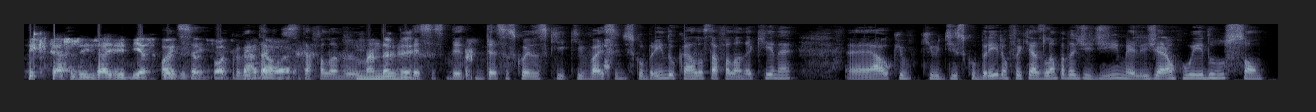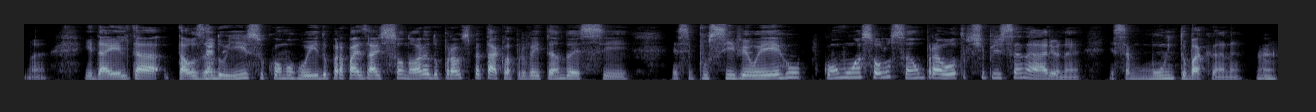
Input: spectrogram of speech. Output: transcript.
O que, você acha de já exibir as coisas das fotos Aproveitar cada hora? Que você está falando Manda ver. Desses, de, dessas coisas que, que vai se descobrindo, o Carlos está falando aqui, né? É, algo que, que descobriram foi que as lâmpadas de dimmer eles geram ruído no som, né? E daí ele tá, tá usando isso como ruído para a paisagem sonora do próprio espetáculo, aproveitando esse, esse possível erro como uma solução para outros tipos de cenário, né? Isso é muito bacana. É.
